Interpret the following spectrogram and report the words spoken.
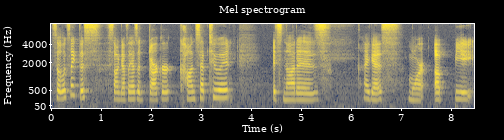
So it looks like this song definitely has a darker concept to it. It's not as, I guess, more upbeat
